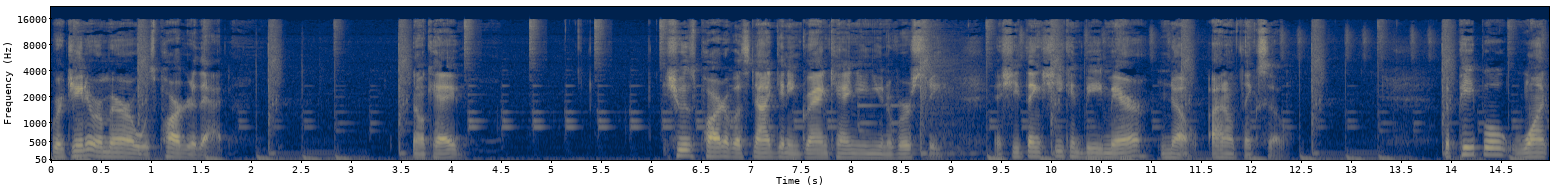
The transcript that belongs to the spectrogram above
Regina Romero was part of that. Okay? She was part of us not getting Grand Canyon University. And she thinks she can be mayor? No, I don't think so. The people want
